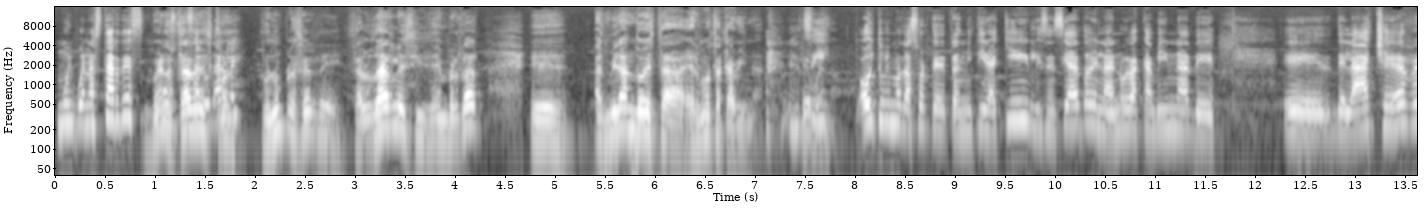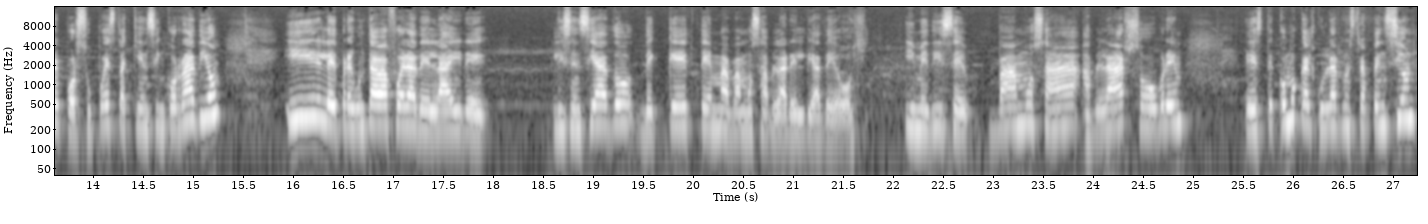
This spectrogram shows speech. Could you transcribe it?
Muy buenas tardes. Buenas tardes, con, un placer de saludarles y de, en verdad eh, admirando esta hermosa cabina. sí. hoy tuvimos la suerte de transmitir aquí, licenciado, en la nueva cabina de, eh, de la HR, por supuesto, aquí en Cinco Radio. Y le preguntaba fuera del aire, licenciado, ¿de qué tema vamos a hablar el día de hoy? Y me dice, vamos a hablar sobre este, cómo calcular nuestra pensión.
